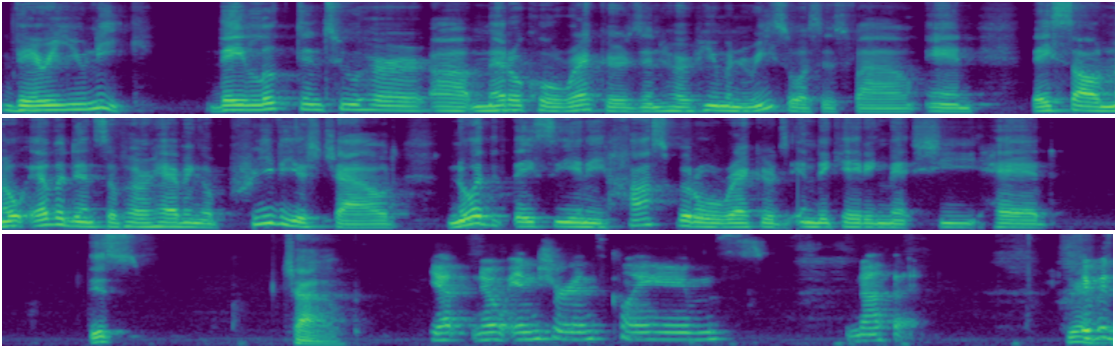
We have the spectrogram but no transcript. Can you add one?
very unique they looked into her uh, medical records and her human resources file, and They saw no evidence of her having a previous child, nor did they see any hospital records indicating that she had this child. Yep, no insurance claims, nothing. Yeah. It was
